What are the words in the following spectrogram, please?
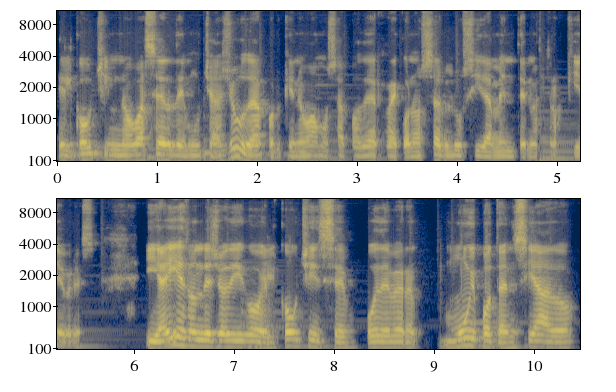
el coaching no va a ser de mucha ayuda porque no vamos a poder reconocer lúcidamente nuestros quiebres. Y ahí es donde yo digo, el coaching se puede ver muy potenciado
